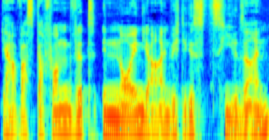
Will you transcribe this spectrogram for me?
ja, was davon wird im neuen Jahr ein wichtiges Ziel sein?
